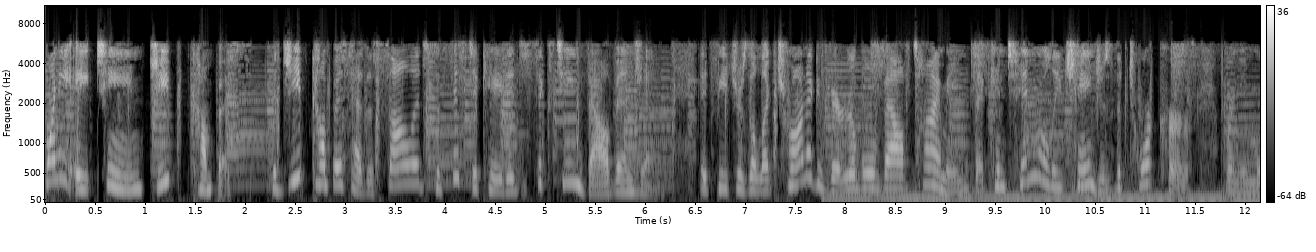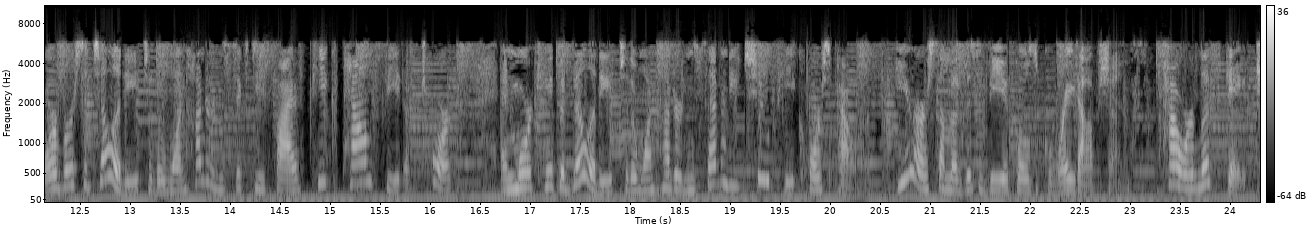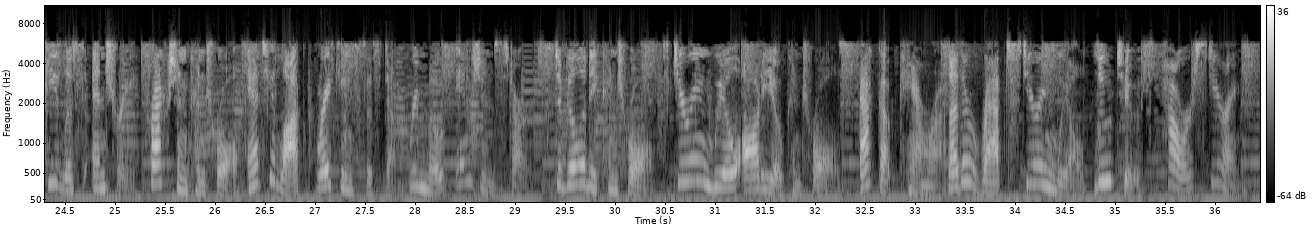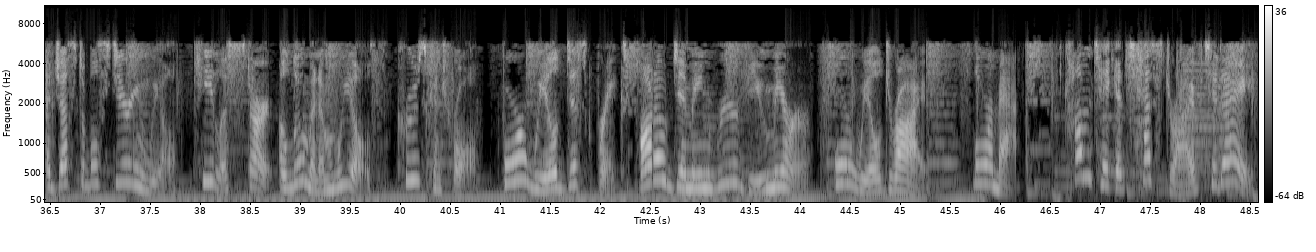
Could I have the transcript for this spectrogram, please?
2018 Jeep Compass. The Jeep Compass has a solid, sophisticated 16-valve engine. It features electronic variable valve timing that continually changes the torque curve, bringing more versatility to the 165 peak pound-feet of torque and more capability to the 172 peak horsepower. Here are some of this vehicle's great options. Power liftgate, keyless entry, traction control, anti-lock braking system, remote engine start, stability control, steering wheel audio controls, backup camera, leather wrapped steering wheel, Bluetooth, power steering, adjustable steering wheel, keyless start, aluminum wheels, cruise control, four wheel disc brakes, auto dimming rear view mirror, four wheel drive, floor mats. Come take a test drive today.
